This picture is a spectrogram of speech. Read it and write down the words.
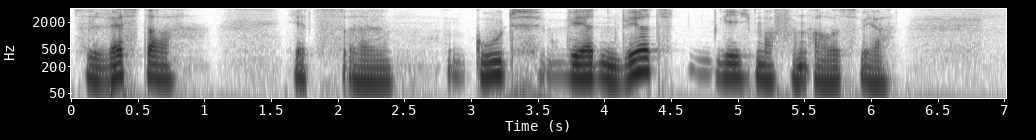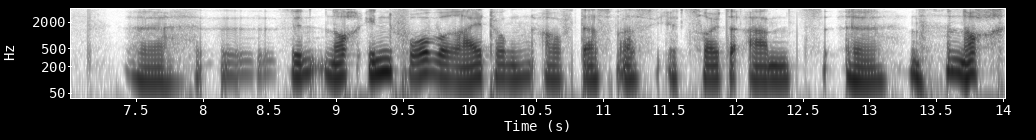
Silvester jetzt äh, gut werden wird, gehe ich mal von aus. Wir äh, sind noch in Vorbereitung auf das, was jetzt heute Abend äh, noch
